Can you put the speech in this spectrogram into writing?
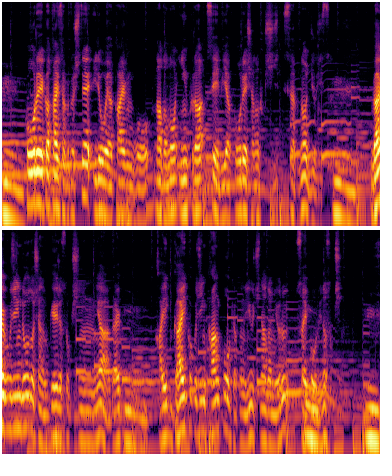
うん。高齢化対策として医療や介護などのインフラ整備や高齢者の福祉施策の充実。うん。外国人労働者の受け入れ促進や外国うん。外外国人観光客の誘致などによる再交流の促進。うん。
